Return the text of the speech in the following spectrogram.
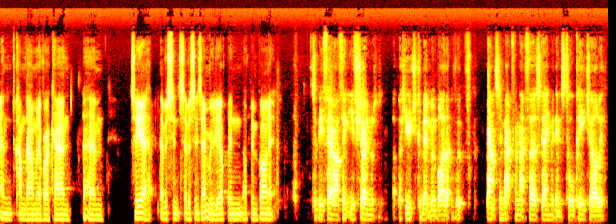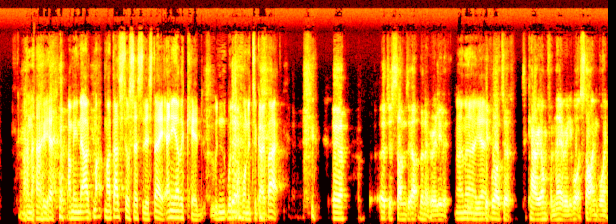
and come down whenever I can. Um, so yeah, ever since ever since then, really, I've been I've been Barnet. to be fair, I think you've shown a huge commitment by that bouncing back from that first game against Torquay, Charlie. I know, yeah. I mean, I, my, my dad still says to this day, any other kid wouldn't wouldn't have wanted to go back. Yeah, that just sums it up, doesn't it? Really, I know, yeah. did well to, to carry on from there. Really, what a starting point.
